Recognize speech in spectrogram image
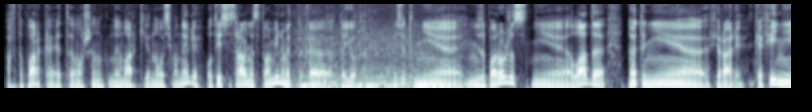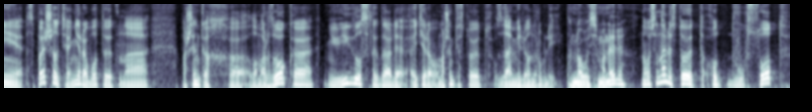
автопарка — это машины марки Nova Simonelli. Вот если сравнивать с автомобилем, это такая Toyota. То есть это не, не Запорожец, не Лада, но это не Ferrari. Кофейни Specialty, они работают на машинках Ламарзока, New Eagles и так далее. Эти машинки стоят за миллион рублей. Nova Simonelli? Nova Simonelli стоит от 200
